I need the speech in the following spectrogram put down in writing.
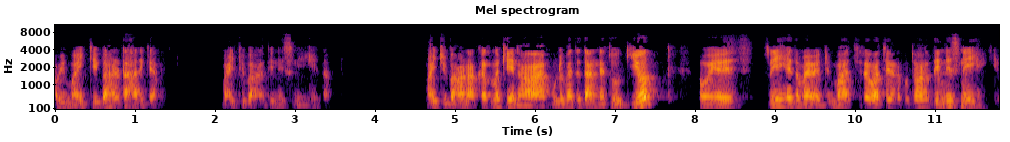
අපි මෛත්‍රී භාවනට හරි කැමතියි මෛත්‍රී භාවන තියෙන ස්නේහය තමයි. මෛත්‍රී භාවනා කරන කෙනා මුලමෙද දන්නේ නැතුව ගියොත් ඔය ස්නේහය තමයි වැඩි මාත්‍ර වචනෙට පුදුහාන දෙන්නේ ස්නේහය කියලා.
